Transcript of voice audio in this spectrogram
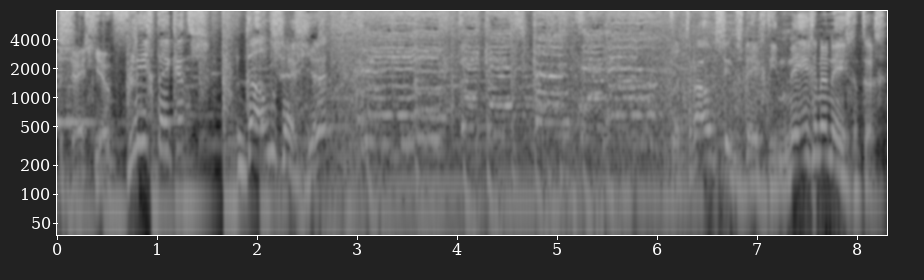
Zeg je vliegtickets? Dan zeg je... Vertrouwd sinds 1999.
